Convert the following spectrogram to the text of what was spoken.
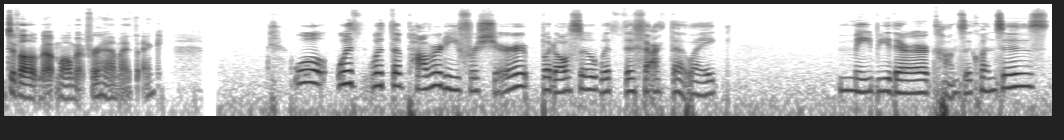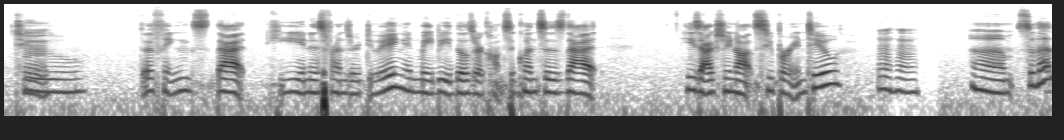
development moment for him, I think. Well, with with the poverty for sure, but also with the fact that like maybe there are consequences to mm. the things that he and his friends are doing, and maybe those are consequences that he's actually not super into. Mm-hmm. Um, so then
